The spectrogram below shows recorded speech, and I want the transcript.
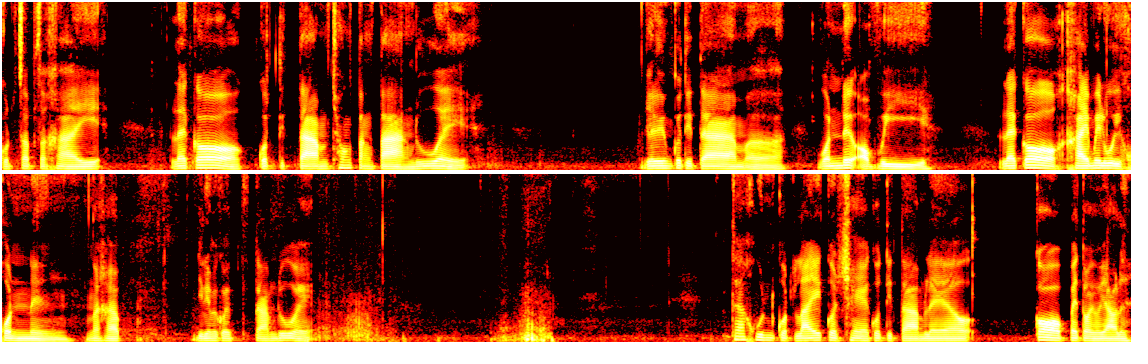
กด Subscribe และก็กดติดตามช่องต่างๆด้วย อย่าลืมกดติดตามเอ่อ Wonder of V และก็ใครไม่รู้อีกคนหนึ่งนะครับ อย่าลืมไปกดติดตามด้วย ถ้าคุณกดไลค์ กดแชร์ กดติดตามแล้ว ก็ไปต่อยาวๆเลย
